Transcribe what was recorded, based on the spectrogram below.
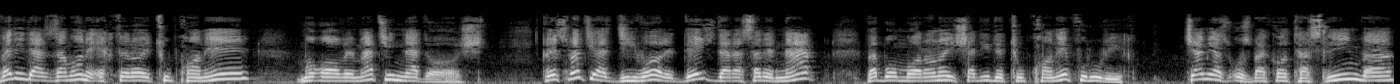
ولی در زمان اختراع توپخانه مقاومتی نداشت. قسمتی از دیوار دژ در اثر نقل و بمباران های شدید توپخانه فرو ریخت. جمعی از ازبک تسلیم و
